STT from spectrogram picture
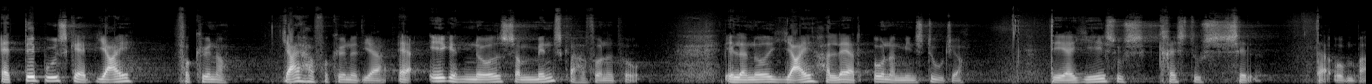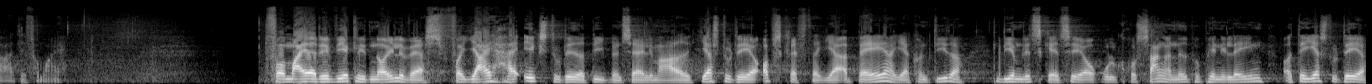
at det budskab, jeg forkynder, jeg har forkyndet jer, er ikke noget, som mennesker har fundet på, eller noget, jeg har lært under mine studier. Det er Jesus Kristus selv, der åbenbarer det for mig. For mig er det virkelig et nøglevers, for jeg har ikke studeret Bibelen særlig meget. Jeg studerer opskrifter, jeg er bager, jeg er konditor. Lige om lidt skal jeg til at rulle croissanter ned på Penny Lane, og det jeg studerer,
